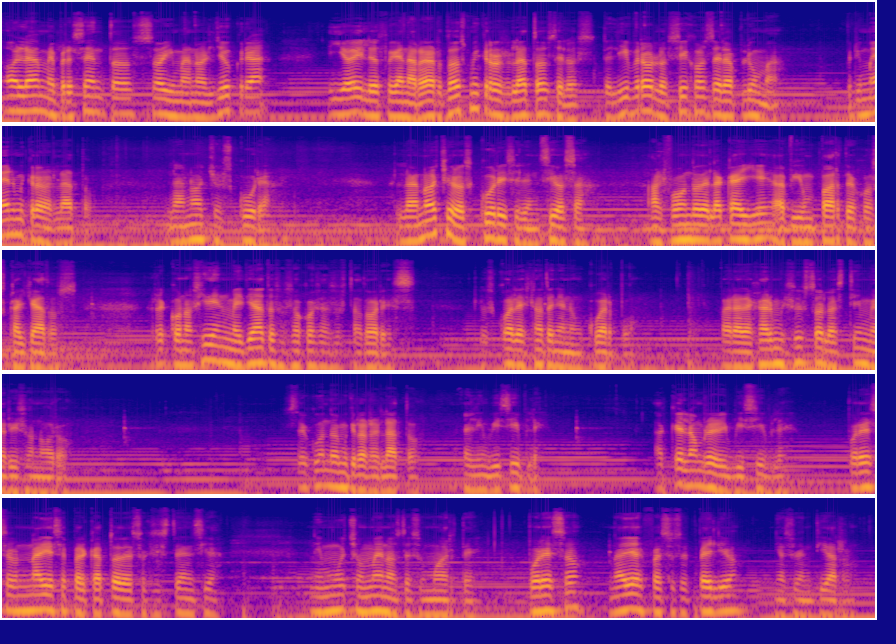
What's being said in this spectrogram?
Hola, me presento, soy Manuel Yucra y hoy les voy a narrar dos microrelatos de los, del libro Los hijos de la pluma. Primer microrelato, La noche oscura. La noche era oscura y silenciosa. Al fondo de la calle había un par de ojos callados. Reconocí de inmediato sus ojos asustadores, los cuales no tenían un cuerpo. Para dejar mi susto lastimero y sonoro. Segundo microrelato, El invisible. Aquel hombre era invisible, por eso nadie se percató de su existencia, ni mucho menos de su muerte. Por eso nadie fue a su sepelio ni a su entierro.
